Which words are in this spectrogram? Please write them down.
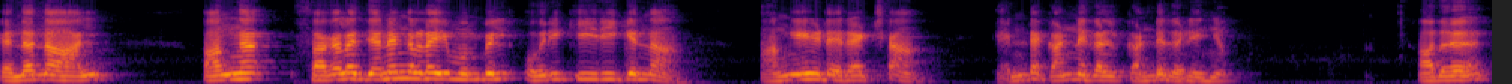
എന്നാൽ അങ്ങ് സകല ജനങ്ങളുടെയും മുമ്പിൽ ഒരുക്കിയിരിക്കുന്ന അങ്ങയുടെ രക്ഷ എന്റെ കണ്ണുകൾ കണ്ടു കഴിഞ്ഞു അത്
